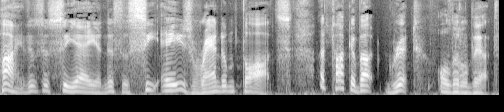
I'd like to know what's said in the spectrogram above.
Hi, this is CA, and this is CA's Random Thoughts. Let's talk about grit a little bit.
